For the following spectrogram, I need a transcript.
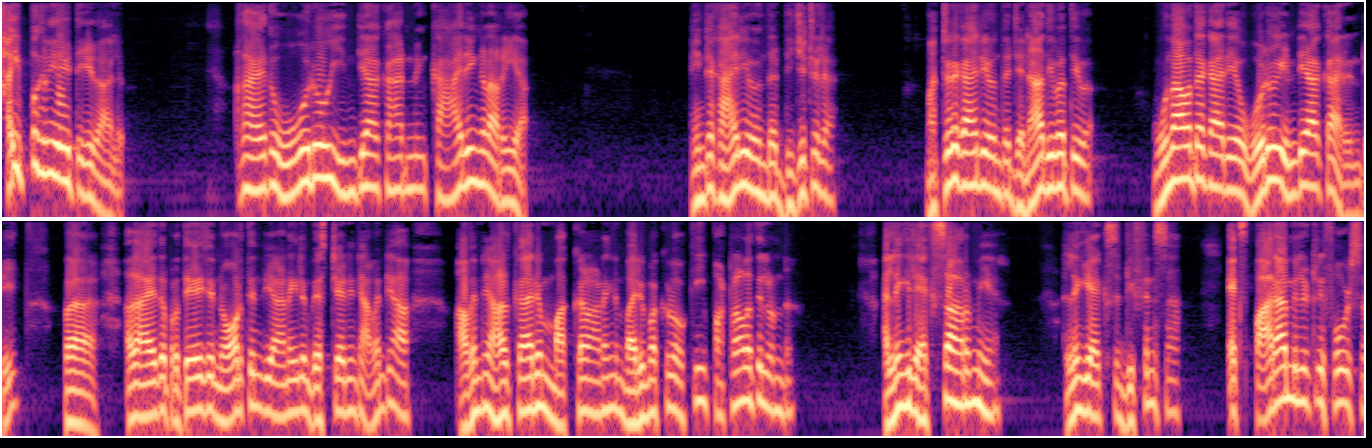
ഹൈപ്പ് ക്രിയേറ്റ് ചെയ്താലും അതായത് ഓരോ ഇന്ത്യക്കാരനും കാര്യങ്ങൾ അറിയാം അതിന്റെ കാര്യം എന്താ ഡിജിറ്റൽ. മറ്റൊരു കാര്യം എന്താ ജനാധിപത്യം മൂന്നാമത്തെ കാര്യം ഒരു ഇന്ത്യക്കാരന്റെ അതായത് പ്രത്യേകിച്ച് നോർത്ത് ഇന്ത്യ ആണെങ്കിലും വെസ്റ്റേൺ ഇന്ത്യ അവന്റെ അവന്റെ ആൾക്കാരും മക്കളാണെങ്കിലും മരുമക്കളും ഒക്കെ ഈ പട്ടാളത്തിലുണ്ട്. അല്ലെങ്കിൽ എക്സ് ആർമിയാ അല്ലെങ്കിൽ ex defence ex paramilitary force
